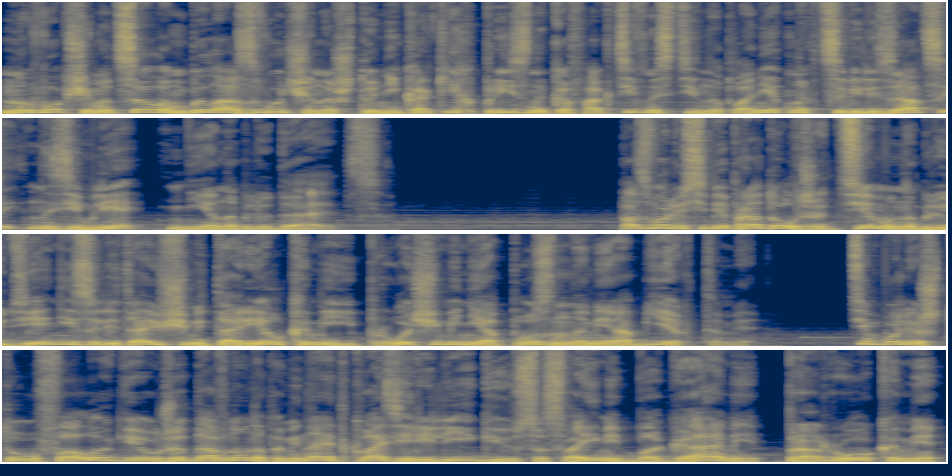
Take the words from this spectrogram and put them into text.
но в общем и целом было озвучено, что никаких признаков активности инопланетных цивилизаций на Земле не наблюдается. Позволю себе продолжить тему наблюдений за летающими тарелками и прочими неопознанными объектами. Тем более, что уфология уже давно напоминает квазирелигию со своими богами, пророками,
